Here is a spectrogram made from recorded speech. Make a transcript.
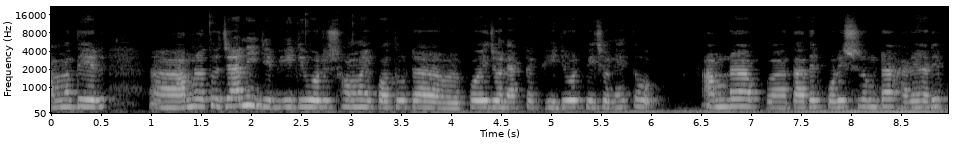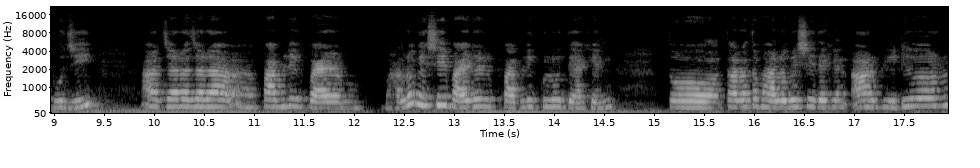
আমাদের আমরা তো জানি যে ভিডিওর সময় কতটা প্রয়োজন একটা ভিডিওর পিছনে, তো আমরা তাদের পরিশ্রমটা হারে হারে বুঝি। আর যারা যারা পাবলিক ভালোবেসে বাইরের পাবলিকগুলো দেখেন তো তারা তো ভালোবেসে দেখেন। আর ভিডিওর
